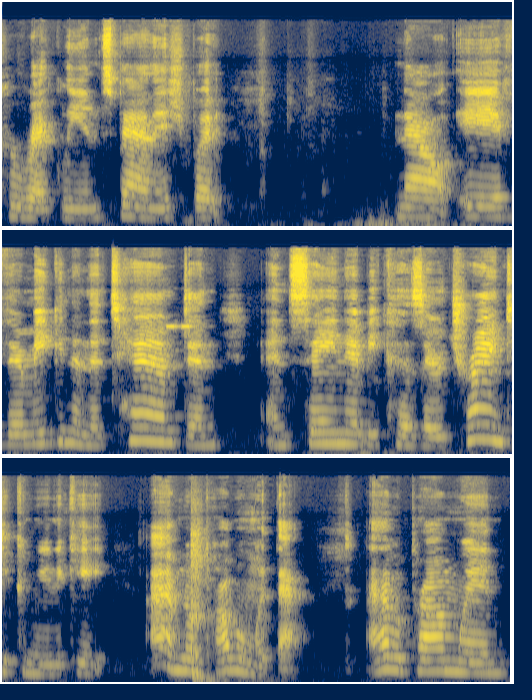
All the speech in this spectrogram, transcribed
correctly in Spanish, but now if they're making an attempt and and saying it because they're trying to communicate, I have no problem with that. I have a problem when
